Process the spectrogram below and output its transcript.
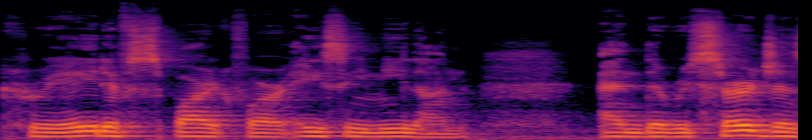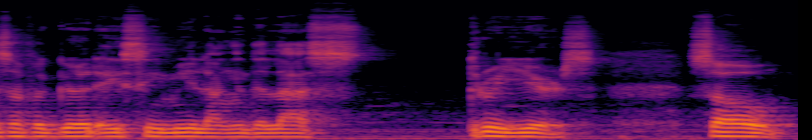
creative spark for AC Milan and the resurgence of a good AC Milan in the last three years. So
